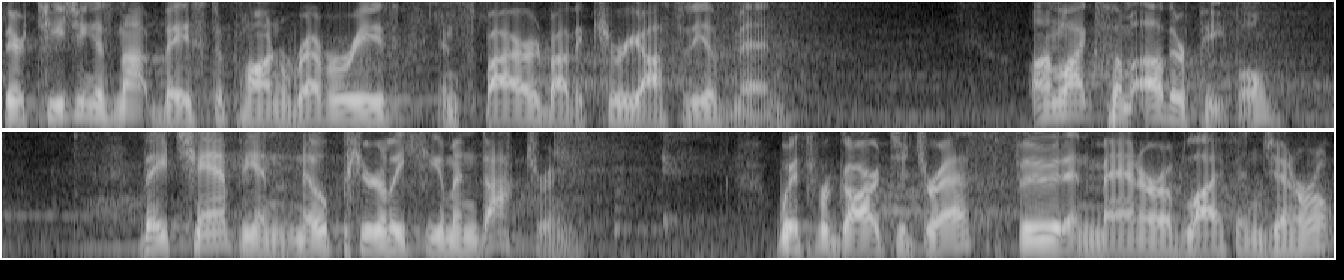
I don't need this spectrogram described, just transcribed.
Their teaching is not based upon reveries inspired by the curiosity of men. Unlike some other people, they champion no purely human doctrine. With regard to dress, food, and manner of life in general,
